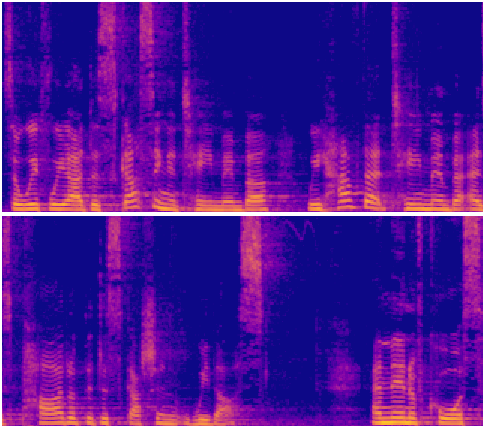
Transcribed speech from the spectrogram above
So if we are discussing a team member, we have that team member as part of the discussion with us. And then, of course,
